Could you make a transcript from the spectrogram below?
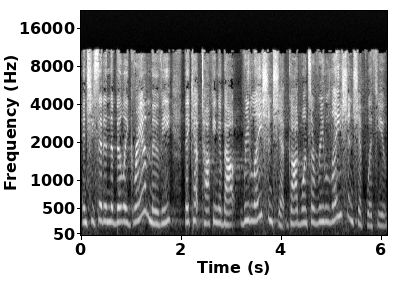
And she said in the Billy Graham movie, they kept talking about relationship. God wants a relationship with you.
